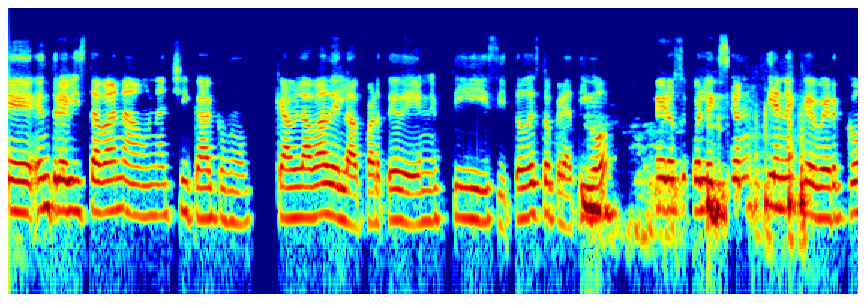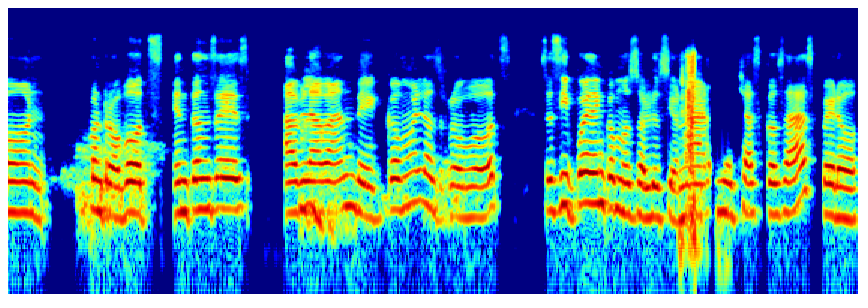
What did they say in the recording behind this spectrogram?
eh, entrevistaban a una chica como que hablaba de la parte de NFTs y todo esto creativo, pero su colección tiene que ver con, con robots. Entonces, hablaban de cómo los robots, o sea, sí pueden como solucionar muchas cosas, pero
